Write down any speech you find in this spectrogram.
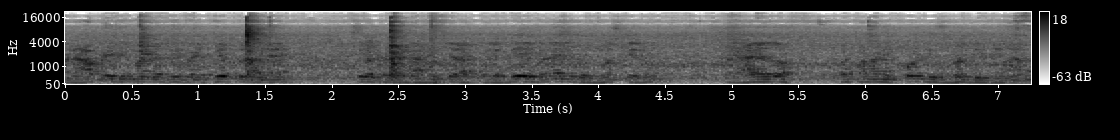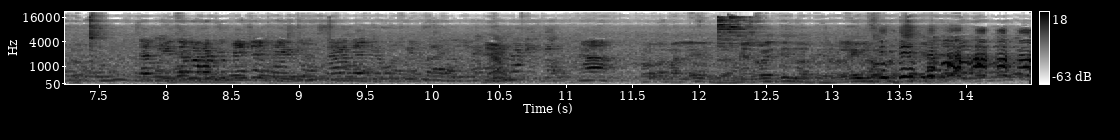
અને આપણી ડિમાન્ડ હતી ભાઈ થેપલા અને સુરતરાનું એટલે બે બનાવી દીધું મસ્તીનું. અને હારે તો પઠાણાની કોલ્ડ ભરી દીધી એમ? તો તમારે લઈ લો મેં જોઈ દીધો લઈ લો.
